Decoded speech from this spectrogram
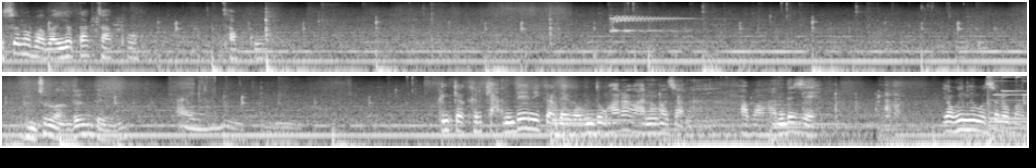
이쪽으로 쓸어봐봐. 이거 딱 잡고. 잡고. 근처는 안 되는데. 그러니까 그렇게 안 되니까 내가 운동하라고 하는 거잖아. 봐봐, 안 되지? 여기 있는 거 쓸어봐봐.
